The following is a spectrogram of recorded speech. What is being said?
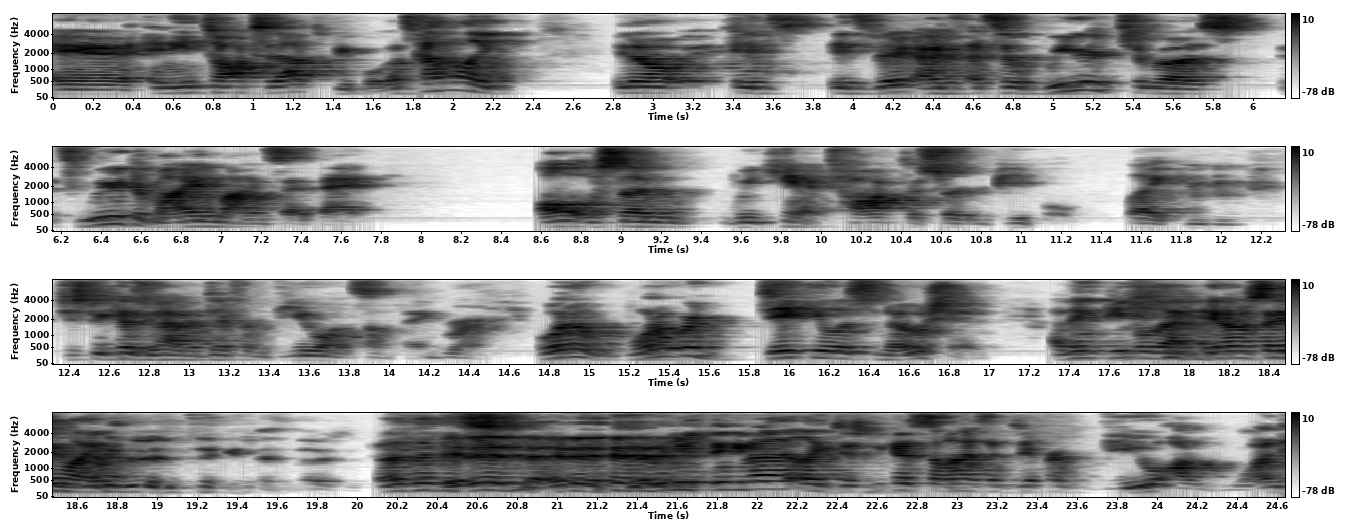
and and he talks it out to people. That's kind of like you know it's it's very it's a weird to us. It's weird to my mindset that all of a sudden we can't talk to certain people like Mhm. just because you have a different view on something. Right. What a what a ridiculous notion. I think people that you know what I'm saying like like, like it this- when you think about it, like just because someone has a different view on one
